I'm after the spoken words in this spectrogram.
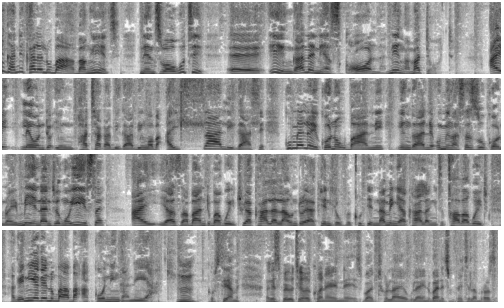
ingane ikhalela ubaba ngithi nenziwa ukuthi eh izingane niyazigona ningamadoda. Ayi leyo nto ingiphatha kabi kabi ngoba ayihlali kahle. Kumele igone ubani ingane uma ingasezugonwa yimina njengoyise. Ayi yazi abantu bakwethu uyakhala la into yakhe endlovu eqhudeni nami ngiyakhala ngithi cha bakwethu ake niyekeni ubaba agone ingane yakhe mm kusiyame ake sibheke ukuthi khona yini esibatholayo kula yini bani simphethe la mroza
